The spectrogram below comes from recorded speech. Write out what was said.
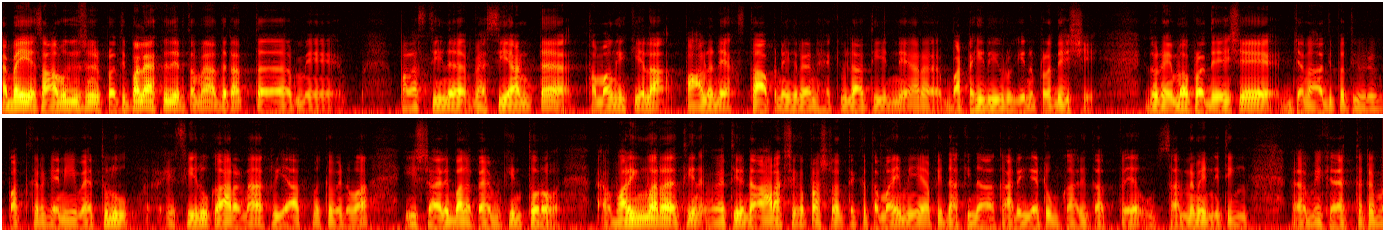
හැබැයි සාමගිවිසුම ප්‍රතිඵලයක් විදිහට තමයි අදටත් මේ පලස්තීන වැසියන්ට තමන්ගේ කියලා පාලනයක් ස්ථාපනය කරගන්න හැකිවිලා තියෙන්නේ අර බටහිරියුරු කියන ප්‍රදේශයේ. එතොට එම ප්‍රදේශයේ ජනාධිපතිවරයකු පත්කර ගැනීම ඇතුළු සියලු කාරණා ක්‍රියාත්මක වෙනවා ඊස්ට්‍රයිලි බලපෑමකින් තොරව. වරින්වර ඇතිවෙන ආරක්ෂක ප්‍රශ්නත් එක්ක තමයි මේ අපි දකිනාකාරි ගැටුම්කාරි තත්ත්වය උත්සන්න වෙන්න ඉතිං මේක ඇත්තටම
